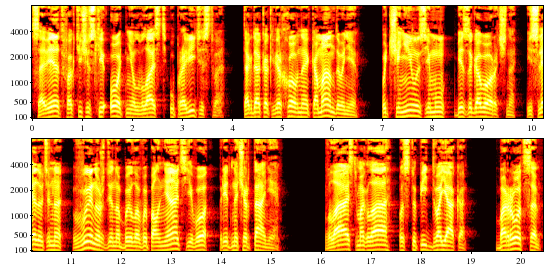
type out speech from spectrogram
Совет фактически отнял власть у правительства, тогда как Верховное командование подчинилось ему безоговорочно и, следовательно, вынуждено было выполнять его предначертания. Власть могла поступить двояко – бороться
